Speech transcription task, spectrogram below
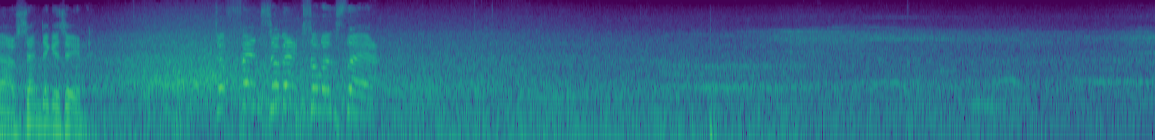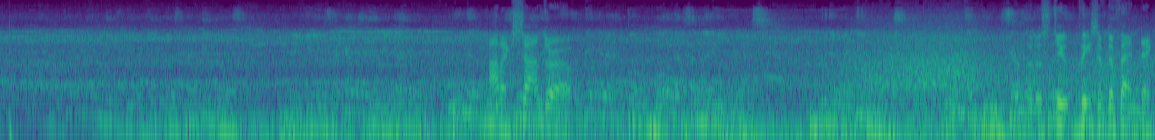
Now sending it in. Defensive excellence there. Alex Sandro. And an astute piece of defending.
